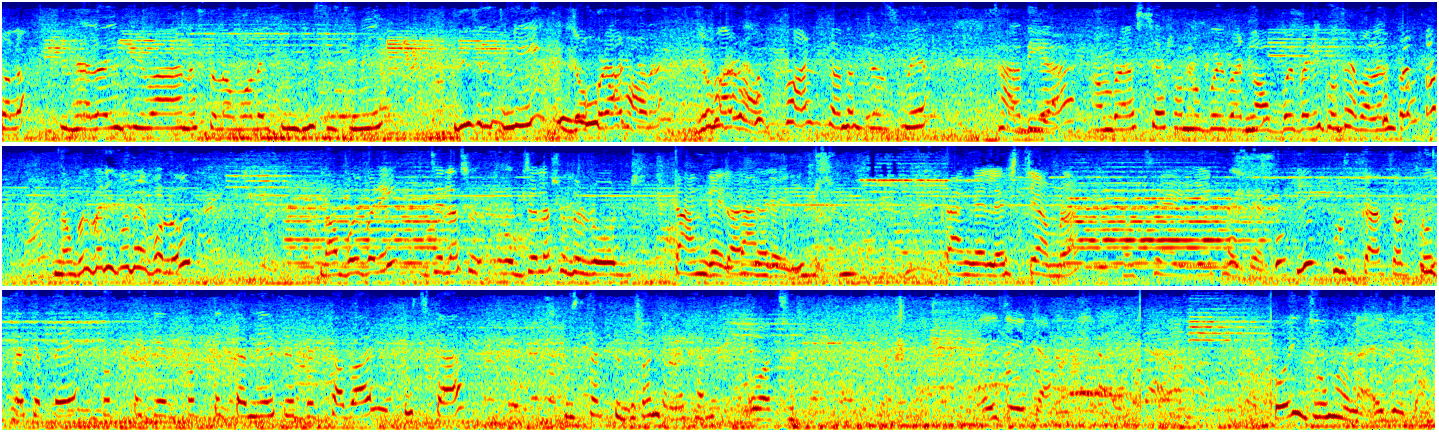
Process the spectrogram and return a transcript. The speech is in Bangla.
বলো। হ্যালো ইভরিওয়ান আসসালামু আলাইকুম this is me this is me Zohra. Zohra Farzana. Jasmin. Sadia. আমরা আসছি এখন নব্বই বাড়ি নব্বই বাড়ি কোথায় বলেন তো? নব্বই বাড়ি কোথায় বলো? নব্বই বাড়ি জেলা জেলা সদর রোড। টাঙ্গাইল। টাঙ্গাইল। টাঙ্গাইল এসছি আমরা। হচ্ছে ইয়ে খাইতে। কি? ফুচকা চট ফুচকা খেতে। প্রত্যেকের প্রত্যেকটা মেয়ের ফেভারিট খাবার ফুচকা। ফুচকার একটু দোকানটা দেখান ও আচ্ছা। এই যে এটা। ওই জুম হয় না এই যে এটা।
